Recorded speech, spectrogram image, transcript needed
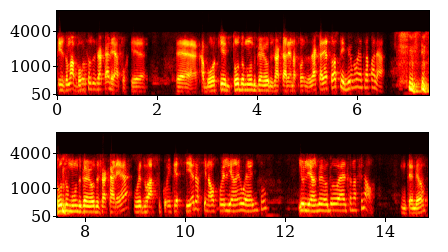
fez uma bolsa do Jacaré, porque é, acabou que todo mundo ganhou do Jacaré na. O Jacaré só serviu para atrapalhar. E todo mundo ganhou do Jacaré, o Eduardo ficou em terceiro, a final foi o Lian e o Wellington, e o Lian ganhou do Wellington na final. Entendeu?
